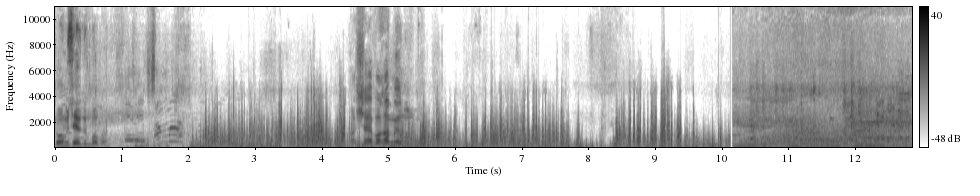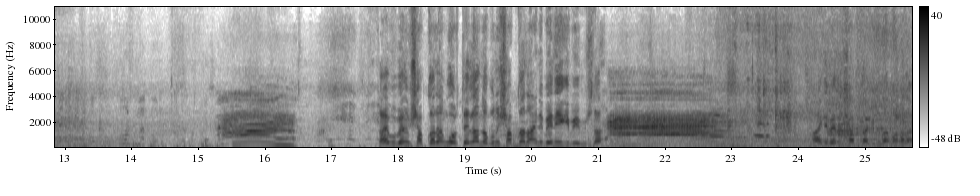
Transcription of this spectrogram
çok mu sevdin baba? Evet ama Aşağıya bakamıyor musun? Hayır bu benim şapkadan korktu lan da bunun şapka da aynı beni gibiymiş lan. Aynı benim şapka gibi lan bakana.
